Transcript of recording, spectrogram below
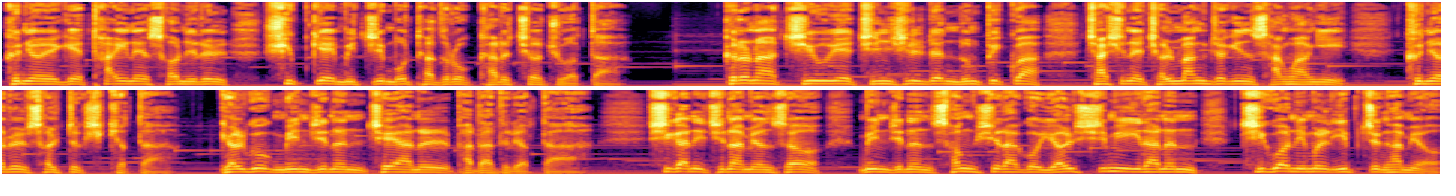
그녀에게 타인의 선의를 쉽게 믿지 못하도록 가르쳐 주었다. 그러나 지우의 진실된 눈빛과 자신의 절망적인 상황이 그녀를 설득시켰다. 결국 민지는 제안을 받아들였다. 시간이 지나면서 민지는 성실하고 열심히 일하는 직원임을 입증하며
